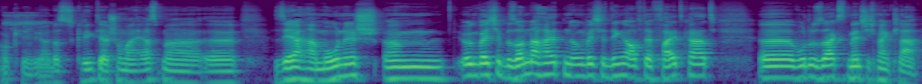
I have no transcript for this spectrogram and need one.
Okay, ja, das klingt ja schon mal erstmal äh, sehr harmonisch. Ähm, irgendwelche Besonderheiten, irgendwelche Dinge auf der Fightcard, äh, wo du sagst, Mensch, ich meine, klar,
